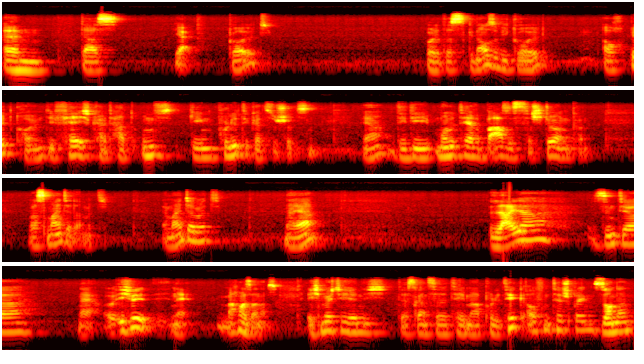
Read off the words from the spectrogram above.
ähm, dass ja, Gold oder dass genauso wie Gold auch Bitcoin die Fähigkeit hat, uns gegen Politiker zu schützen, ja, die die monetäre Basis zerstören können. Was meint er damit? Er meint damit, naja, leider sind ja, naja, ich will, nee, machen wir es anders. Ich möchte hier nicht das ganze Thema Politik auf den Tisch bringen, sondern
